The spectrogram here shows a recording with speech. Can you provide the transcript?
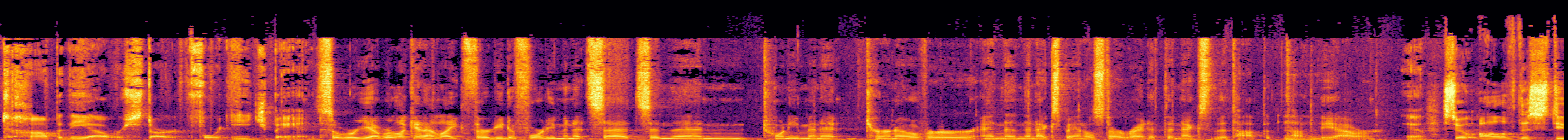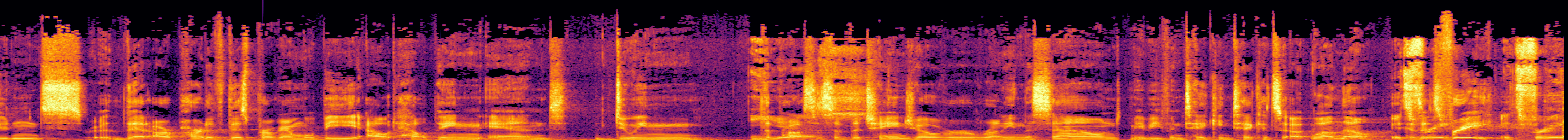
top of the hour start for each band. So we're yeah we're looking at like 30 to 40 minute sets and then 20 minute turnover and then the next band will start right at the next to the top at the top of the mm-hmm. hour. Yeah. So all of the students that are part of this program will be out helping and doing the Yes. process of the changeover, running the sound, maybe even taking tickets. Uh, well, no, It's free. it's free. It's free.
